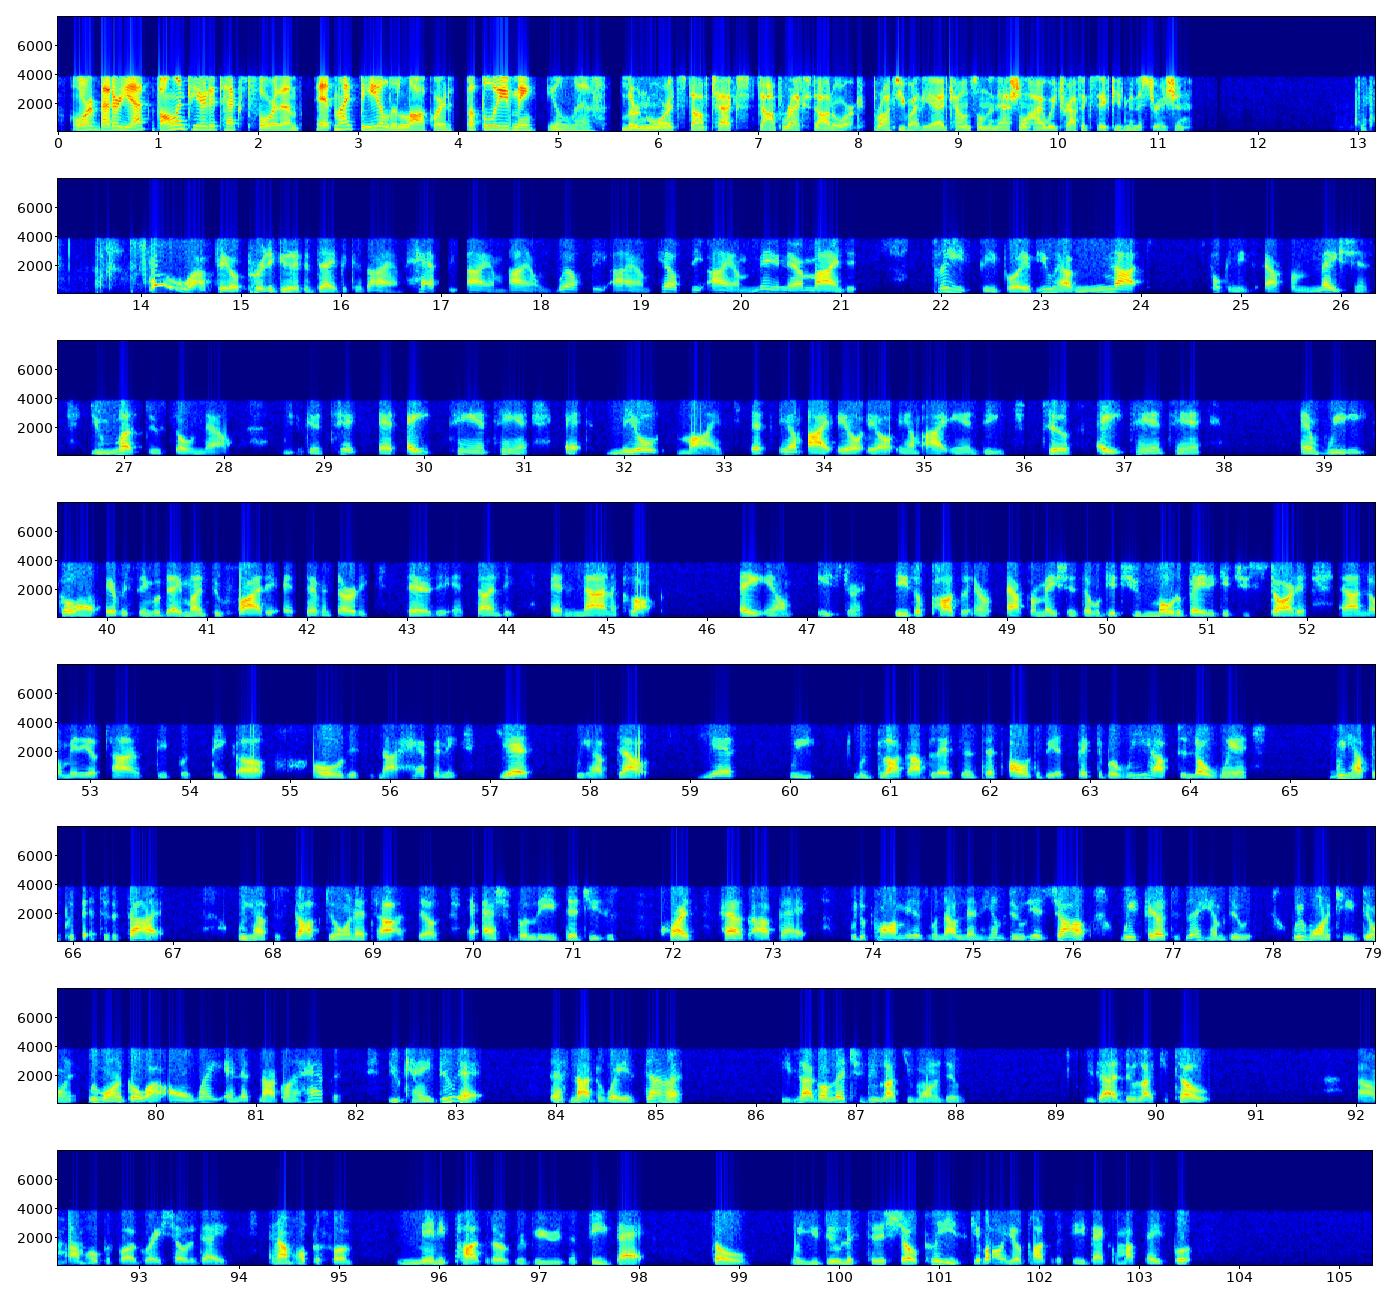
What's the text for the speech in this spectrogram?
Or better yet, volunteer to text for them. It might be a little awkward, but believe me, you'll live. Learn more at stoptextsstopwrecks.org. Brought to you by the Ad Council and the National Highway Traffic Safety Administration. Oh, I feel pretty good today because I am happy. I am I am wealthy. I am healthy. I am millionaire minded. please, people, if you have not spoken these affirmations, you must do so now. You can text at eight ten ten at Milled Mind. That's M I L L M I N D to eight ten ten, and we go on every single day, Monday through Friday at seven thirty, Saturday and Sunday at nine o'clock a.m. Eastern. These are positive affirmations that will get you motivated, get you started. And I know many of times people speak of, "Oh, this is not happening." Yes, we have doubts. Yes, we we block our blessings. That's all to be expected. But we have to know when we have to put that to the side. We have to stop doing that to ourselves and actually believe that Jesus Christ has our back. But the problem is we're not letting him do his job. We fail to let him do it. We want to keep doing it. We want to go our own way, and that's not going to happen. You can't do that. That's not the way it's done. He's not to let you do like you want to do. You got to do like you're told. Um, I'm hoping for a great show today, and I'm hoping for many positive reviews and feedback. So when you do listen to this show, please give all your positive feedback on my Facebook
